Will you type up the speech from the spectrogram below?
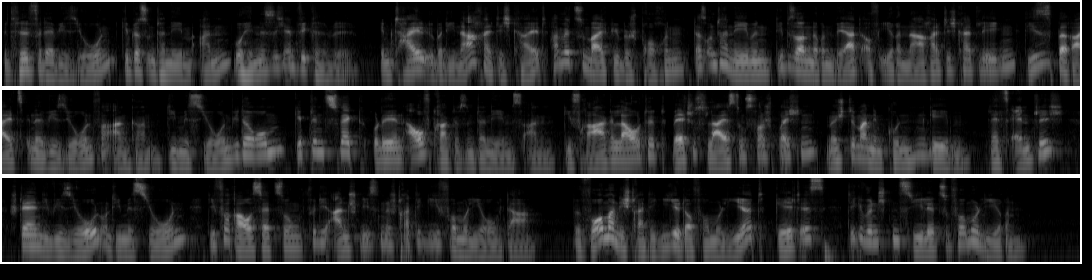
Mithilfe der Vision gibt das Unternehmen an, wohin es sich entwickeln will. Im Teil über die Nachhaltigkeit haben wir zum Beispiel besprochen, dass Unternehmen, die besonderen Wert auf ihre Nachhaltigkeit legen, dieses bereits in der Vision verankern. Die Mission wiederum gibt den Zweck oder den Auftrag des Unternehmens an. Die Frage lautet, welches Leistungsversprechen möchte man dem Kunden geben? Letztendlich stellen die Vision und die Mission die Voraussetzungen für die anschließende Strategieformulierung dar. Bevor man die Strategie jedoch formuliert, gilt es, die gewünschten Ziele zu formulieren.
